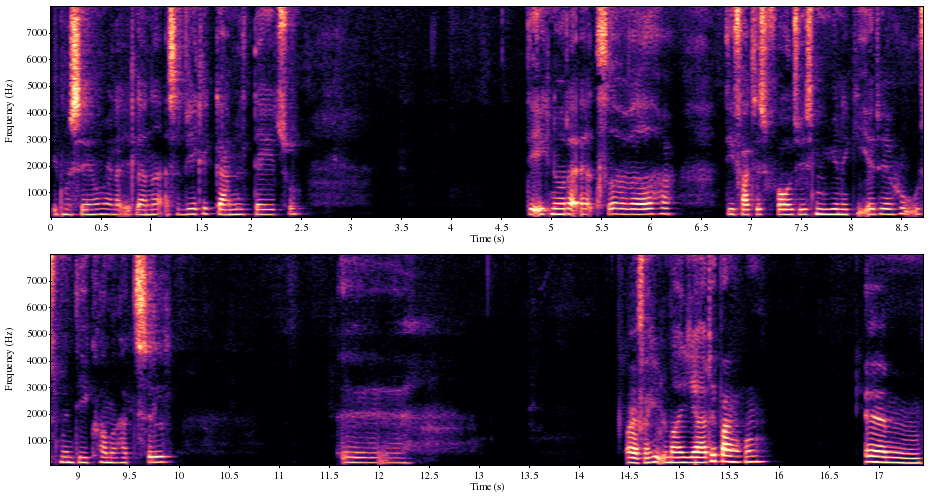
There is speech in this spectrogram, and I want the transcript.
et museum eller et eller andet. Altså virkelig gammel dato. Det er ikke noget, der altid har været her. De er faktisk forholdsvis nye energier i det her hus, men de er kommet hertil. Øh... Og jeg får helt meget hjertebanken. Øhm...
